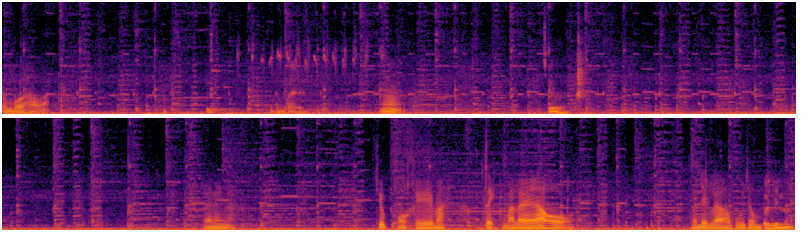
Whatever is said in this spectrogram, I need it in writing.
ตรงภูเขาอะทำไปเลยอืมชื่อได้หนึ่งนะชุบโอเคมาเด็กมาแล้วมาเด็กแล้วครับคุณผู้ชมก็หินนะ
